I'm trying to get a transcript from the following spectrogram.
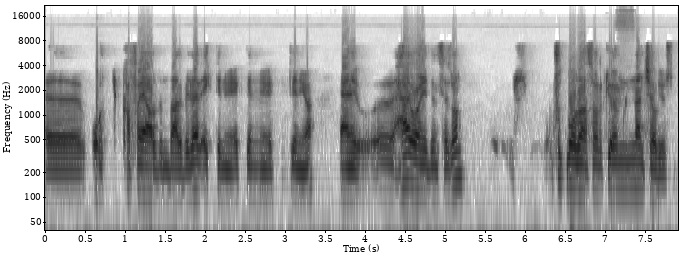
e, o kafaya aldığın darbeler ekleniyor, ekleniyor, ekleniyor. Yani e, her oynadığın sezon futboldan sonraki ömründen çalıyorsun.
